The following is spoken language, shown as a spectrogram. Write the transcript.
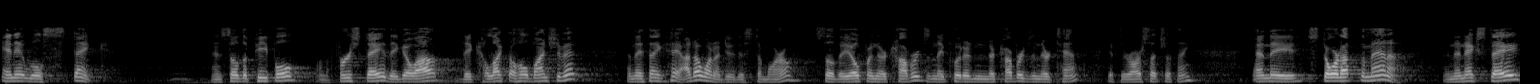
and it will stink. And so the people, on the first day, they go out, they collect a whole bunch of it, and they think, hey, I don't want to do this tomorrow. So they open their cupboards and they put it in their cupboards in their tent, if there are such a thing, and they stored up the manna. And the next day,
